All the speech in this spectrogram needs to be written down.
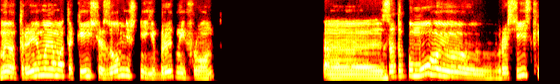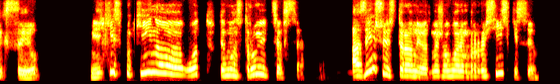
ми отримуємо такий ще зовнішній гібридний фронт е, за допомогою російських сил, які спокійно от, демонструють це все. А з іншої сторони, от ми ж говоримо про російські сили,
